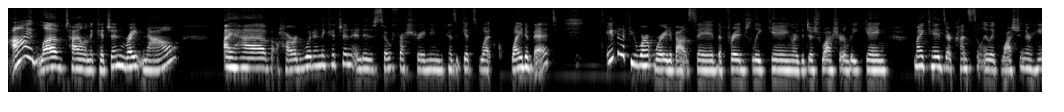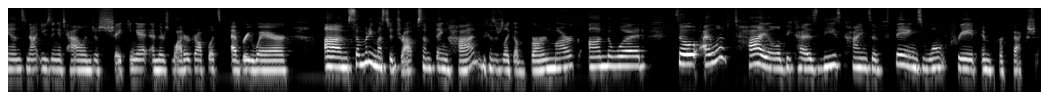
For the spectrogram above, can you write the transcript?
I love tile in a kitchen. Right now, I have hardwood in the kitchen and it is so frustrating because it gets wet quite a bit. Even if you weren't worried about, say, the fridge leaking or the dishwasher leaking, my kids are constantly like washing their hands, not using a towel and just shaking it, and there's water droplets everywhere. Um, somebody must have dropped something hot because there's like a burn mark on the wood. So I love tile because these kinds of things won't create imperfections,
